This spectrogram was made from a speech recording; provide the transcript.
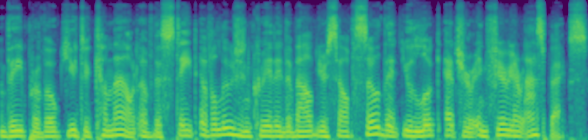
They provoke you to come out of the state of illusion created about yourself so that you look at your inferior aspects.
